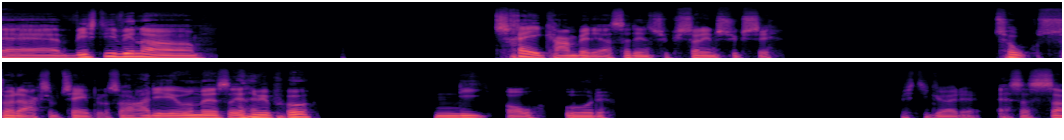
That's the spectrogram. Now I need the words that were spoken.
Uh, hvis de vinder tre kampe der, så er det en, så er det en succes. To, så er det acceptabelt. Og så har de ude med, så ender vi på 9 og 8. Hvis de gør det. Altså, så...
